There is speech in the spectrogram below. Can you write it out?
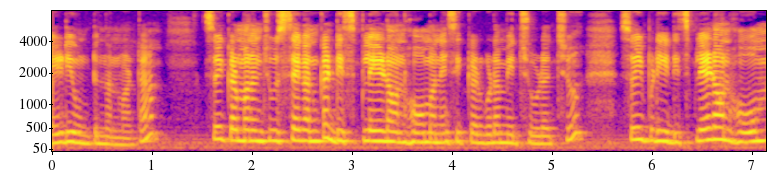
ఐడి ఉంటుందన్నమాట. సో ఇక్కడ మనం చూస్తే కనుక డిస్ప్లేడ్ ఆన్ హోమ్ అనేసి ఇక్కడ కూడా మీరు చూడొచ్చు. సో ఇప్పుడు ఈ డిస్ప్లేడ్ ఆన్ హోమ్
